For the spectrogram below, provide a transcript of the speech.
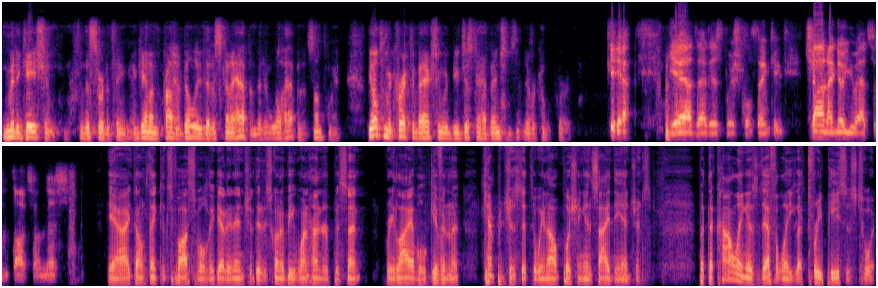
mitigation for this sort of thing? Again, on the probability that it's going to happen, that it will happen at some point. The ultimate corrective action would be just to have engines that never come apart. Yeah, yeah, that is wishful thinking. John, I know you had some thoughts on this. Yeah, I don't think it's possible to get an engine that is going to be 100% reliable given the temperatures that we're now pushing inside the engines. But the cowling is definitely got three pieces to it.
